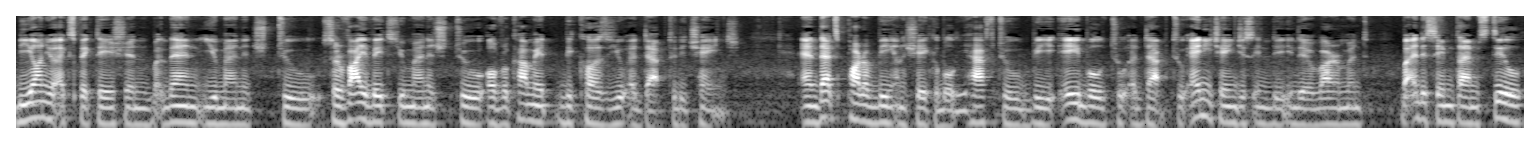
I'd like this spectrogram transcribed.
beyond your expectation, but then you manage to survive it, you manage to overcome it because you adapt to the change. And that's part of being unshakable. You have to be able to adapt to any changes in the in the environment, but at the same time still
